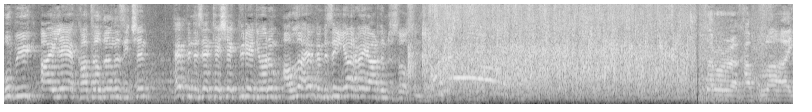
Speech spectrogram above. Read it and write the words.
bu büyük aileye katıldığınız için hepinize teşekkür ediyorum. Allah hepimizin yar ve yardımcısı olsun. Muhtar olarak Abdullah Ay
